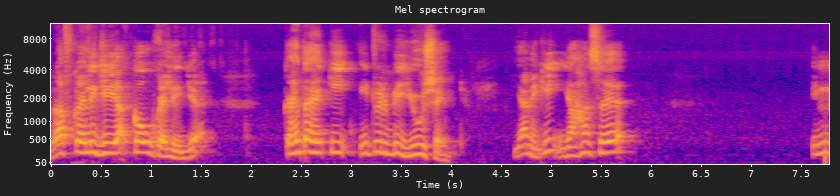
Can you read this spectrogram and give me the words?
graph कह लीजिए या कौ कह लीजिए, कहता है कि it will be U shaped यानी कि यहाँ से इन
